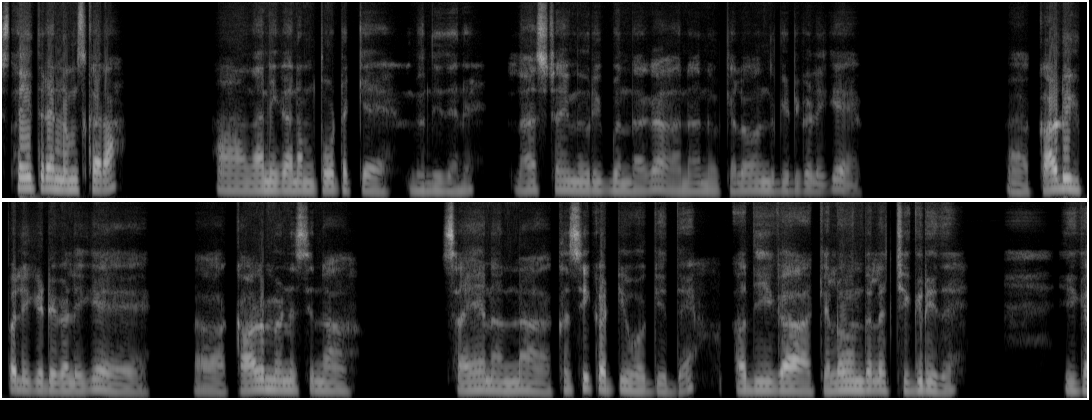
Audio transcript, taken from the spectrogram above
ಸ್ನೇಹಿತರೆ, ನಮಸ್ಕಾರ. ನಾನೀಗ ನಮ್ಮ ತೋಟಕ್ಕೆ ಬಂದಿದ್ದೇನೆ. ಲಾಸ್ಟ್ ಟೈಮ್ ಊರಿಗೆ ಬಂದಾಗ ನಾನು ಕೆಲವೊಂದು ಗಿಡಗಳಿಗೆ ಕಾಡು ಹಿಪ್ಪಲಿ ಗಿಡಗಳಿಗೆ ಕಾಳು ಮೆಣಸಿನ ಸಯನನ್ನ ಕಸಿ ಕಟ್ಟಿ ಹೋಗಿದ್ದೆ. ಅದೀಗ ಕೆಲವೊಂದೆಲ್ಲ ಚಿಗುರಿದೆ. ಈಗ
